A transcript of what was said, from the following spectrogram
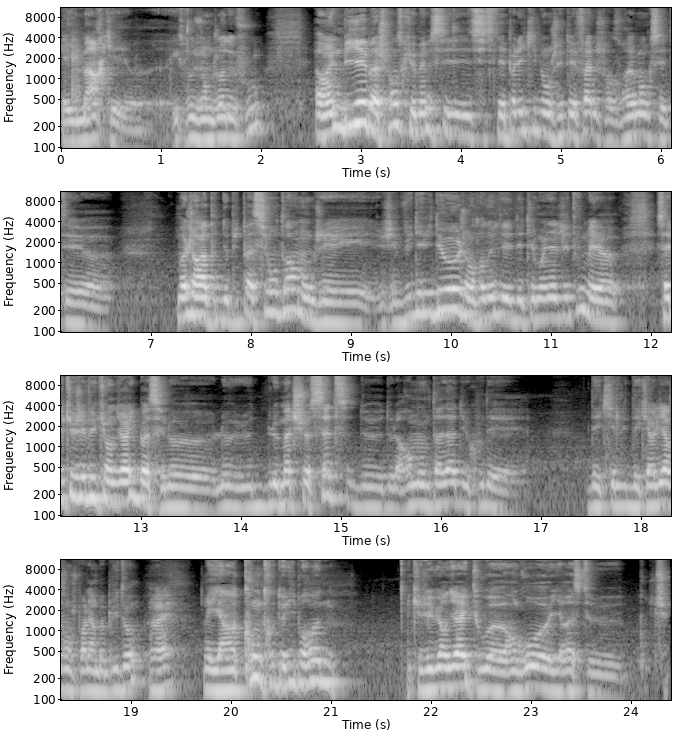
Et il marque et euh, explosion de joie de fou. En NBA, bah, je pense que même si, si c'était pas l'équipe dont j'étais fan, je pense vraiment que c'était. Moi, j'en rappelle depuis pas si longtemps, donc j'ai vu des vidéos, j'ai entendu des, des témoignages et tout, mais euh, celle que j'ai vécue en direct, bah, c'est le, le, le match 7 de, de la remontada du coup des, des, Cavaliers dont je parlais un peu plus tôt. Ouais. Et il y a un contre de LeBron que j'ai vu en direct où euh, en gros il reste, euh, je sais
